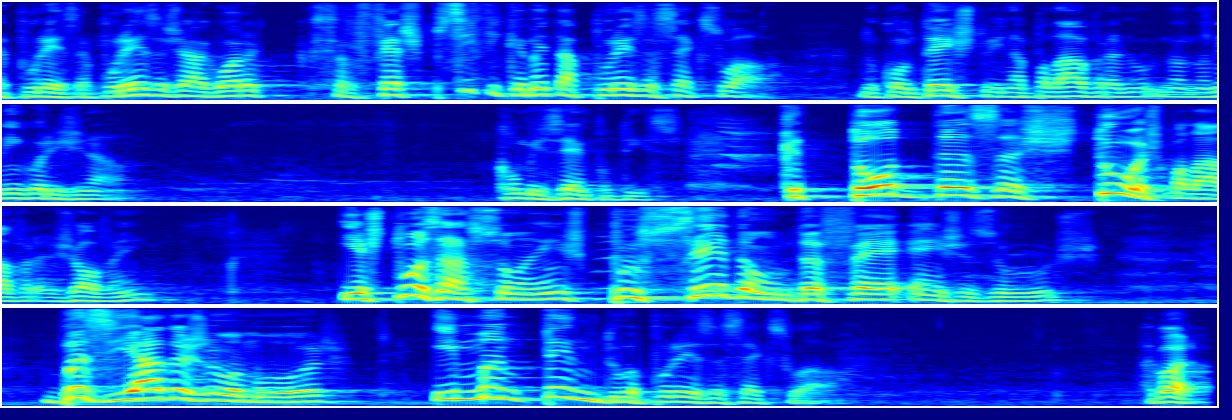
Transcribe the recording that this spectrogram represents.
e a pureza. A pureza, já agora, que se refere especificamente à pureza sexual, no contexto e na palavra, no, na, na língua original. Como exemplo disso que todas as tuas palavras, jovem, e as tuas ações procedam da fé em Jesus, baseadas no amor e mantendo a pureza sexual. Agora,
